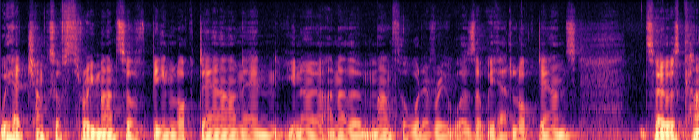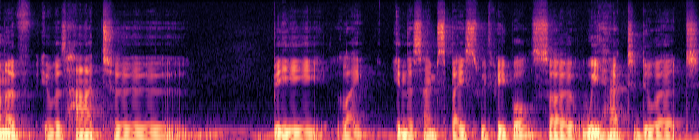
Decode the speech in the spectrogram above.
we had chunks of three months of being locked down, and you know another month or whatever it was that we had lockdowns. So it was kind of it was hard to be like in the same space with people. So we had to do it.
